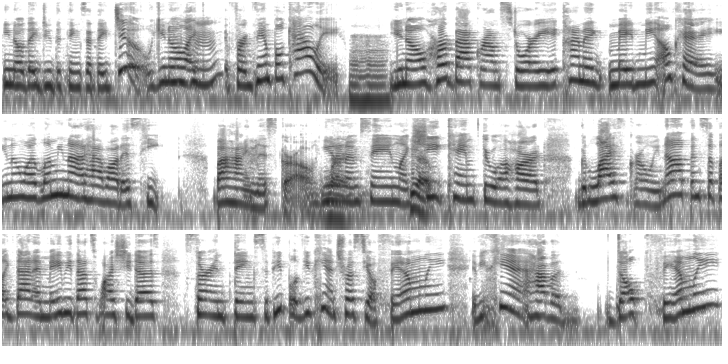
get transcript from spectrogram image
you know they do the things that they do. You know, like for example, Callie. Mm-hmm. You know her background story. It kind of made me okay. You know what? Let me not have all this heat behind this girl. You know what I'm saying? Like Yeah. she came through a hard life growing up and stuff like that and maybe that's why she does certain things to people if you can't trust your family if you can't have a dope family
